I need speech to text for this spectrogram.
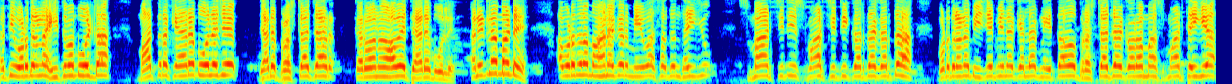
નથી વડોદરાના હિતમાં બોલતા. માત્ર ક્યારે બોલે છે? જ્યારે ભ્રષ્ટાચાર કરવાનો આવે ત્યારે બોલે. અને એટલા માટે આ વડોદરા મહાનગર મેવા સદન થઈ ગયું. સ્માર્ટ સિટી સ્માર્ટ સિટી કરતા કરતાં વડોદરાના બીજેપીના કેટલાક નેતાઓ ભ્રષ્ટાચાર કરવામાં સ્માર્ટ થઈ ગયા.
